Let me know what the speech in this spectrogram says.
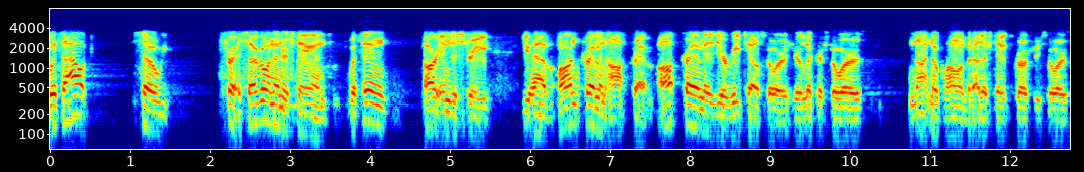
without so for, so everyone understands within our industry you have on-prem and off-prem. Off-prem is your retail stores, your liquor stores, not in Oklahoma but other states, grocery stores,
